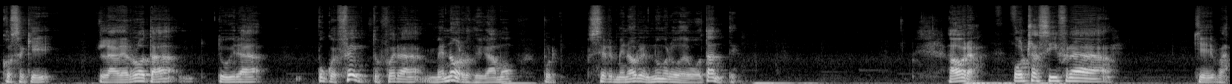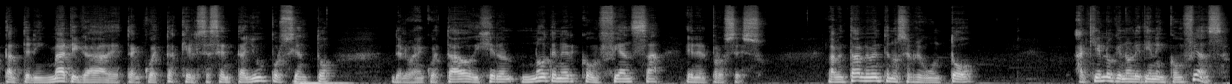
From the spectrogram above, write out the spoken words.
Cosa que la derrota tuviera poco efecto, fuera menor, digamos, por ser menor el número de votantes. Ahora, otra cifra que es bastante enigmática de esta encuesta es que el 61% de los encuestados dijeron no tener confianza en el proceso. Lamentablemente no se preguntó a quién es lo que no le tienen confianza.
